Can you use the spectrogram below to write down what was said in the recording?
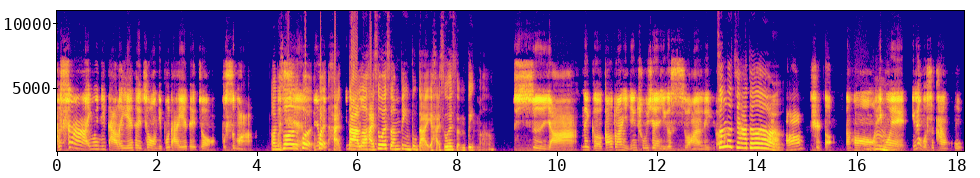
不是啊，因为你打了也得中，你不打也得中，不是吗？哦，你说会会还打了还是会生病，不打也还是会生病吗？是呀，那个高端已经出现一个死亡案例了。真的假的？啊，是的。然后因为、嗯、因为我是看护，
